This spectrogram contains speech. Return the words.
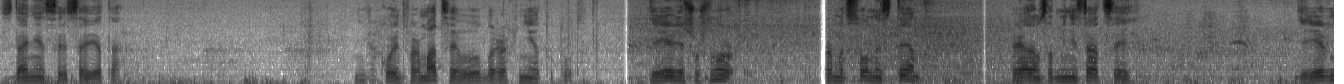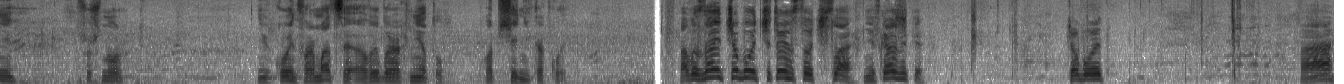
Здание сельсовета. Никакой информации о выборах нету тут. Деревня Шушнур, информационный стенд рядом с администрацией деревни Шушнур. Никакой информации о выборах нету. Вообще никакой. А вы знаете, что будет 14 числа? Не скажете? Что будет? А?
